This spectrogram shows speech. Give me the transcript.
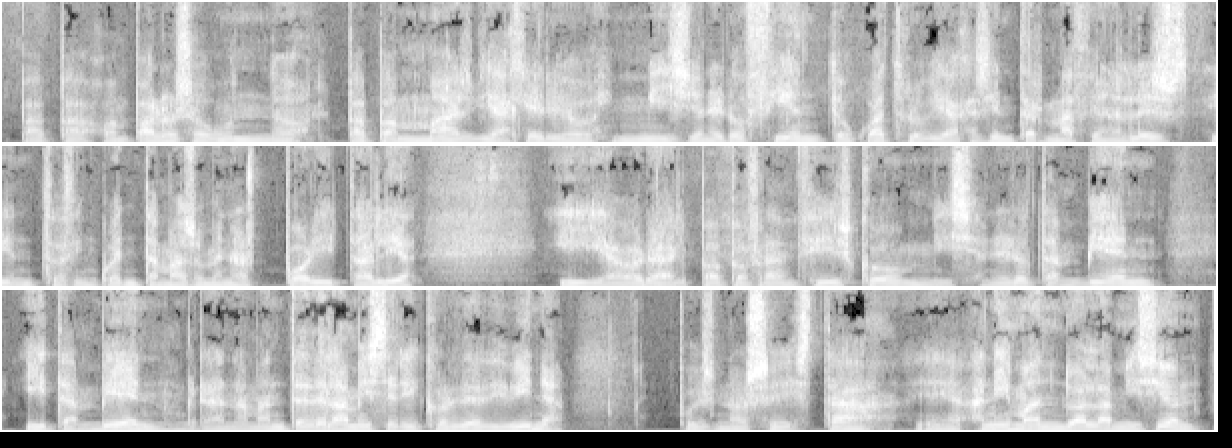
Papa Juan Pablo II, el Papa más viajero y misionero, 104 viajes internacionales, 150 más o menos por Italia. Y ahora el Papa Francisco, misionero también, y también gran amante de la misericordia divina, pues nos está eh, animando a la misión.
